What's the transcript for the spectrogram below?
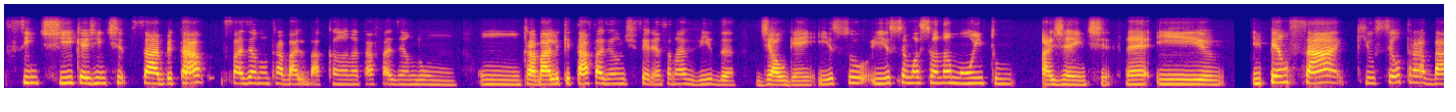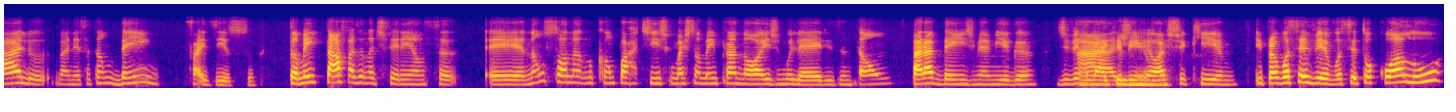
sentir que a gente, sabe, tá fazendo um trabalho bacana, tá fazendo um, um trabalho que tá fazendo diferença na vida de alguém. Isso, isso emociona muito a gente, né? E, e pensar que o seu trabalho, Vanessa, também faz isso. Também tá fazendo a diferença, é, não só no campo artístico, mas também para nós, mulheres. Então, parabéns, minha amiga, de verdade. Ah, Eu acho que. E para você ver, você tocou a Lu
